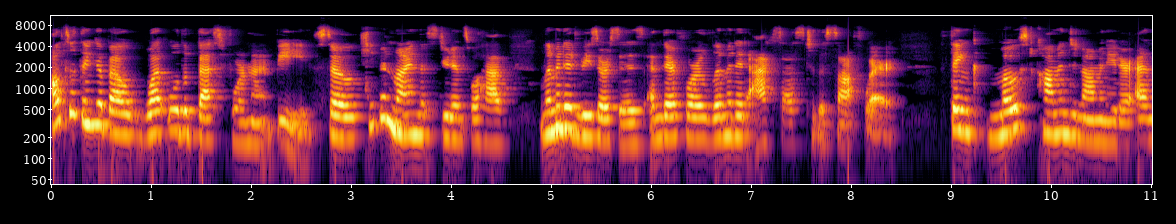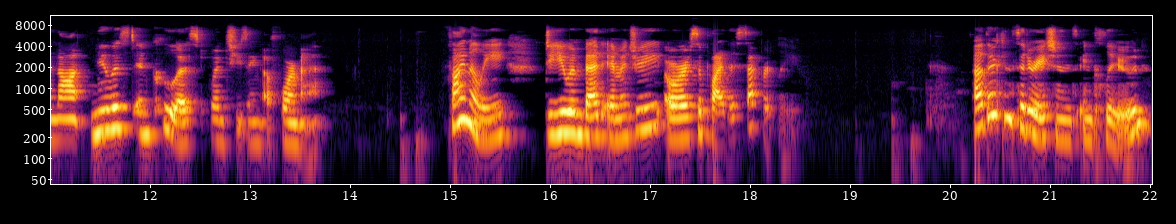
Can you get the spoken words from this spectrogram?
Also think about what will the best format be. So keep in mind that students will have limited resources and therefore limited access to the software. Think most common denominator and not newest and coolest when choosing a format. Finally, do you embed imagery or supply this separately? Other considerations include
